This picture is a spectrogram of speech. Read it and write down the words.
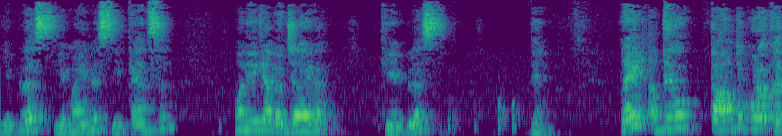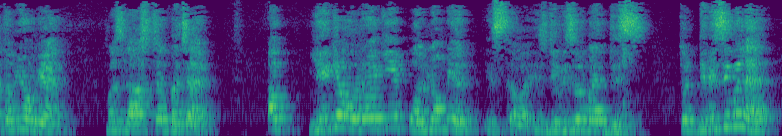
ये प्लस ये माइनस ये कैंसिल और ये क्या बच जाएगा? के प्लस टेन राइट अब देखो, काम तो पूरा खत्म ही हो गया है, बस लास्ट स्टेप बचा है। अब ये क्या बोल रहा है कि ये polynomial is is divisible by this तो डिविजिबल है,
